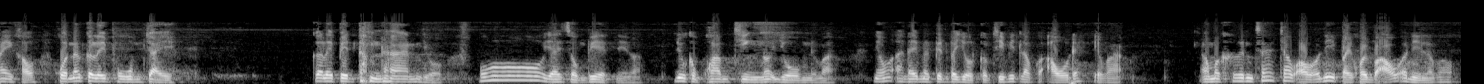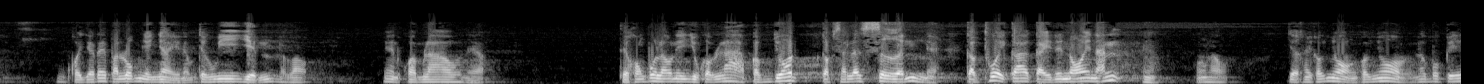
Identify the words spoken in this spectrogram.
ให้เขา คนนั้นก็เลยภูมิใจ ก็เลยเป็นตำนานอยู่ โอ้ยายสมเบียนี่เนาะอยู่กับความจริงเนาะโยมเนี่ยว่า เนี่ยอะไรมันเป็นประโยชน์กับชีวิตเราก็เอาเด้เดี๋ยวว่า เอามาคืนใช่เจ้าเอาอันนี้ไปคอยเบาอันนี้แล้วว่าคอยจะได้พัดลมใหญ่ๆนะมันจะวีเย็นแล้วว่าเนี่ยความเล่าเนี่ยแต่ของพวกเราเนี่ยอยู่กับลาบกับยศกับสรรเสริญเนี่ย กับถ้วยกาไก่น้อยนั้นของเราอยากให้เขาย่องเขาย่อเราบ่เป็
